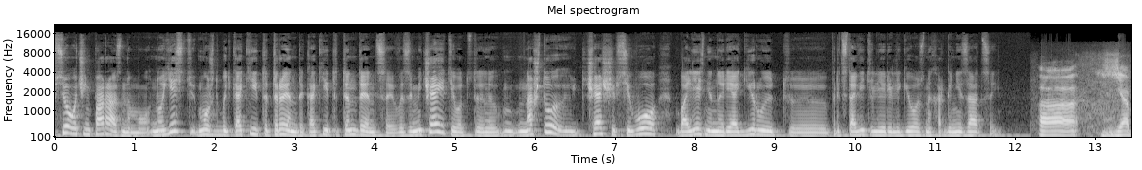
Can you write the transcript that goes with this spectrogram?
все очень по-разному. Но есть, может быть, какие-то тренды, какие-то тенденции. Вы замечаете, вот, э, на что чаще всего болезненно реагируют э, представители религиозных организаций? А, я,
